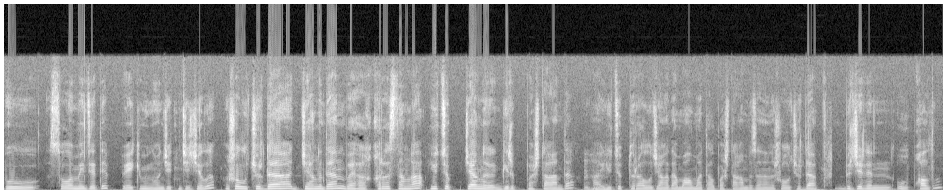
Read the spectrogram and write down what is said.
бул соло медиа деп эки миң он жетинчи жылы ошол учурда жаңыдан баягы кыргызстанга youtube жаңы кирип баштаган да youtube тууралуу жаңыдан маалымат алып баштаганбыз. Анан ошол учурда бир жерден угуп калдым.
